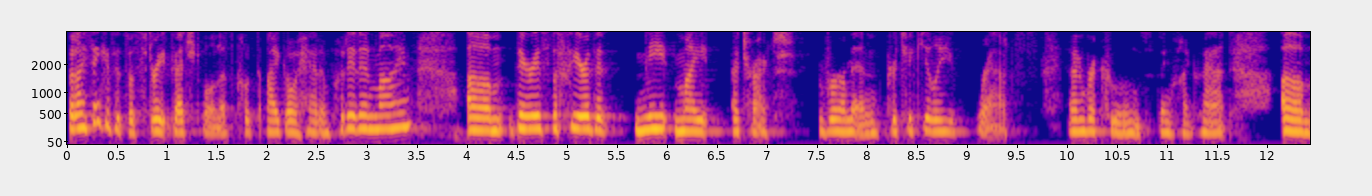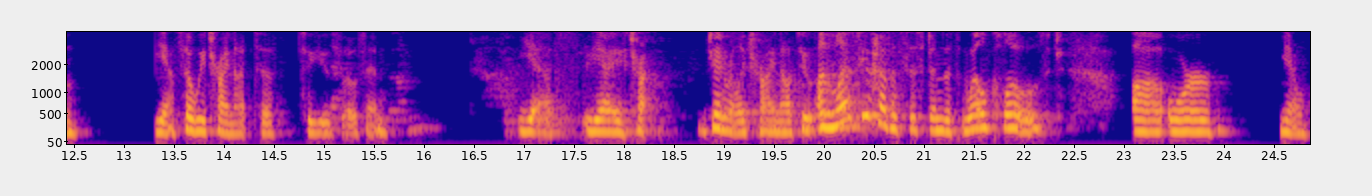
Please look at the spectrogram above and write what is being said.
But I think if it's a straight vegetable and it's cooked, I go ahead and put it in mine. Um, there is the fear that meat might attract vermin, particularly rats and raccoons, things like that. Um, yeah, so we try not to, to use those in. Yes, yeah, you try, generally try not to, unless you have a system that's well closed uh, or, you know,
